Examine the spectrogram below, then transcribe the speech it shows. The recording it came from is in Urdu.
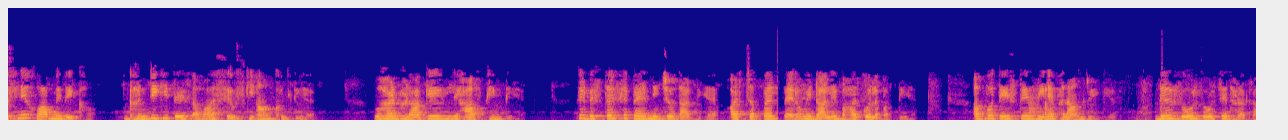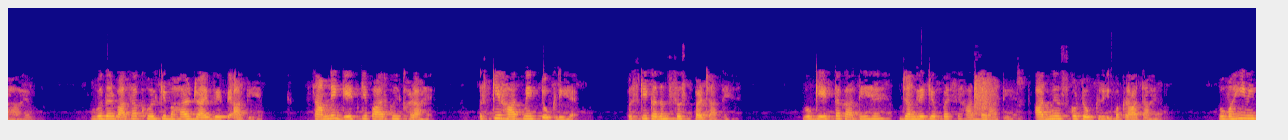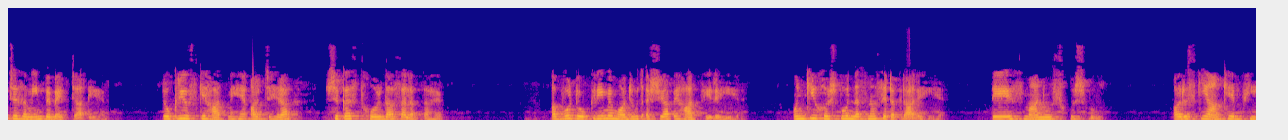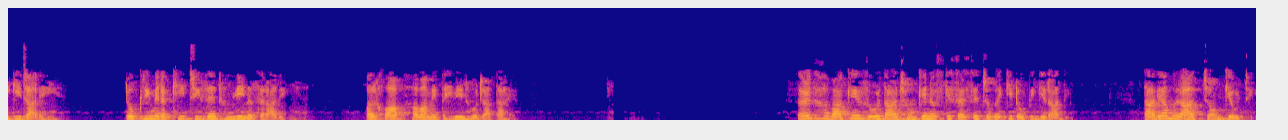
اس نے خواب میں دیکھا، گھنٹی کی تیز آواز سے اس کی آنکھ کھلتی ہے۔ وہ ہڑ بڑھا کے لحاف پھینکتی ہے۔ پھر بستر سے پیر نیچے اتارتی ہے اور چپل پیروں میں ڈالے باہر کو لپکتی ہے۔ اب وہ تیز تیز زینے پھلانگ رہی ہے۔ دل زور زور سے دھڑک رہا ہے۔ وہ دروازہ کھول کے باہر ڈرائیو وے پہ آتی ہے۔ سامنے گیٹ کے پار کوئی کھڑا ہے۔ اس کے ہاتھ میں ایک ٹوکری ہے۔ اس کے قدم سست پڑ جاتے ہیں۔ وہ گیٹ تک آتی ہے، جنگلے کے اوپر سے ہاتھ بڑھاتی ہے۔ آدمی اس کو ٹوکری پکڑاتا ہے۔ وہ وہیں نیچے زمین پہ بیٹھ جاتی ہے۔ ٹوکری اس کے ہاتھ میں ہے اور چہرہ شکست خوردہ سا لگتا ہے۔ اب وہ ٹوکری میں موجود اشیاء پہ ہاتھ پھیر رہی ہے۔ ان کی خوشبو نسنوں سے ٹکرا رہی ہے۔ تیز، مانوس خوشبو۔ اور اس کی آنکھیں بھیگی جا رہی ہیں۔ ٹوکری میں رکھی چیزیں دھندلی نظر آ رہی ہیں۔ اور خواب ہوا میں تحلیل ہو جاتا ہے۔ سرد ہوا کے زوردار جھونکے نے اس کے سر سے چوہے کی ٹوپی گرا دی۔ تالیہ مراد چونک کے اٹھی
